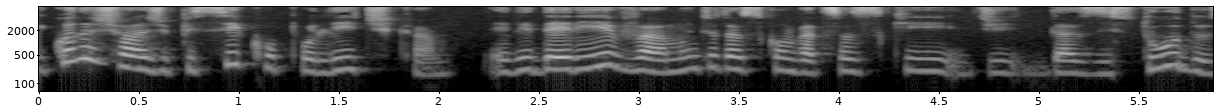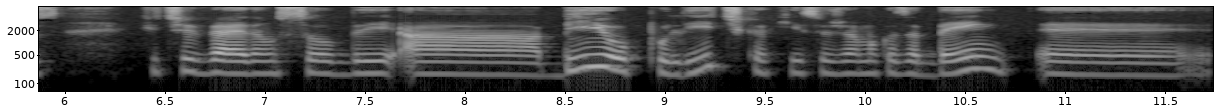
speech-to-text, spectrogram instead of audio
E quando a gente fala de psicopolítica, ele deriva muito das conversas que, de, das estudos que tiveram sobre a biopolítica, que isso já é uma coisa bem é,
